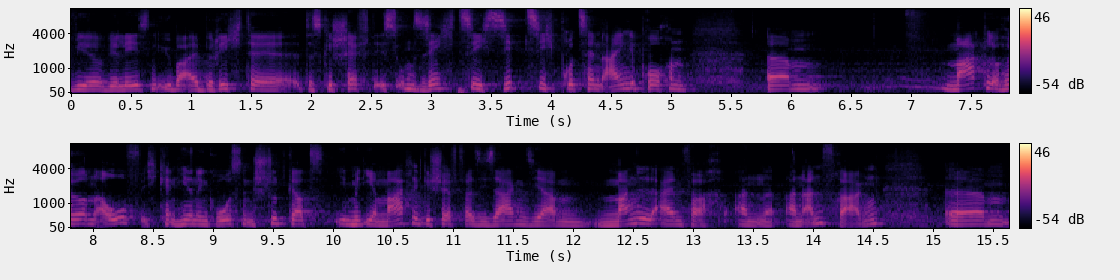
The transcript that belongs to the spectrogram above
wir, wir lesen überall Berichte, das Geschäft ist um 60, 70 Prozent eingebrochen. Ähm, Makler hören auf. Ich kenne hier einen großen in Stuttgart mit ihrem Maklergeschäft, weil sie sagen, sie haben Mangel einfach an, an Anfragen. Ähm,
